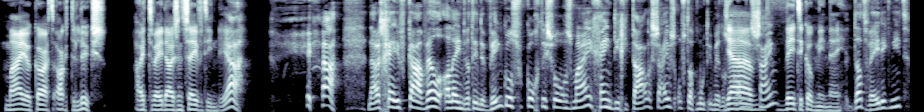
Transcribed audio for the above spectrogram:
Mario Kart 8 Deluxe uit 2017. Ja. ja. Nou is GFK wel alleen wat in de winkels verkocht is volgens mij. Geen digitale cijfers. Of dat moet inmiddels Ja, anders zijn. weet ik ook niet, nee. Dat weet ik niet.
